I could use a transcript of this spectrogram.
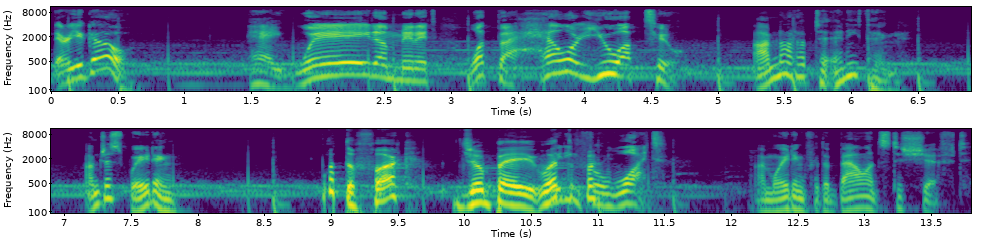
There you go. Hey, wait a minute. What the hell are you up to? I'm not up to anything. I'm just waiting. What the fuck? Junpei, what Waiting the fuck? for what? I'm waiting for the balance to shift.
